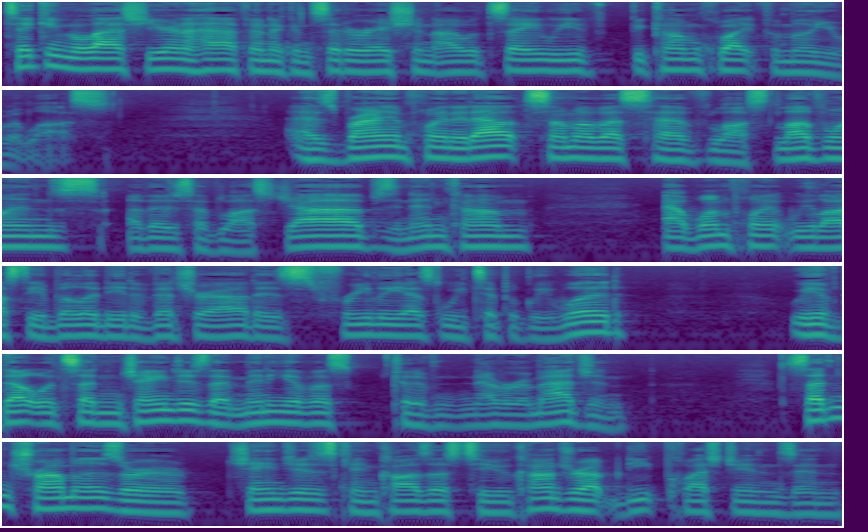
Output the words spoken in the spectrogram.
Taking the last year and a half into consideration, I would say we've become quite familiar with loss. As Brian pointed out, some of us have lost loved ones, others have lost jobs and income. At one point, we lost the ability to venture out as freely as we typically would. We have dealt with sudden changes that many of us could have never imagined. Sudden traumas or changes can cause us to conjure up deep questions and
